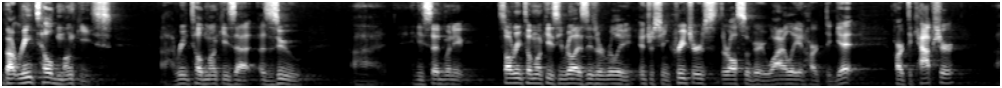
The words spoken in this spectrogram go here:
about ring tailed monkeys, uh, ring tailed monkeys at a zoo. Uh, and he said when he saw ring tailed monkeys, he realized these are really interesting creatures. They're also very wily and hard to get, hard to capture. Uh,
